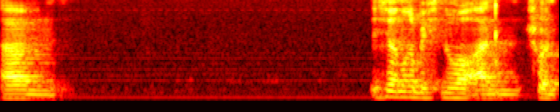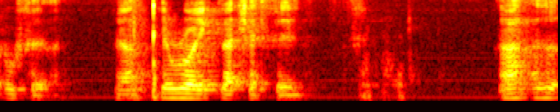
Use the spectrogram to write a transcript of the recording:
Ähm, ich erinnere mich nur an John Boo-Filme, ja, Heroic Bloodshed-Filme. Ja, also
